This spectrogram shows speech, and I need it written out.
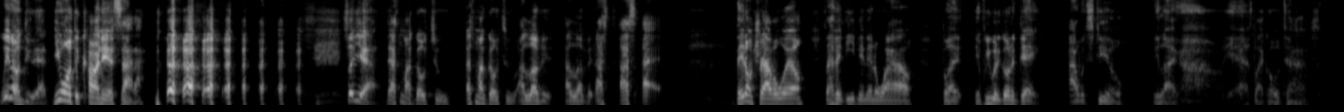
We don't do that. You want the carne asada. so yeah, that's my go-to. That's my go-to. I love it. I love it. I, I, I they don't travel well, so I haven't eaten it in a while. But if we were to go today, I would still be like, oh yeah, it's like old times.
